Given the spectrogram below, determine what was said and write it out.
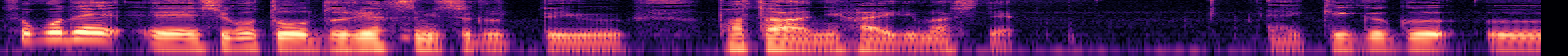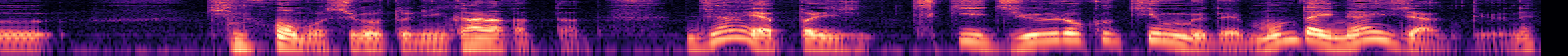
そこで、えー、仕事をずる休みするっていうパターンに入りまして、えー、結局、昨日も仕事に行かなかった。じゃあやっぱり月16勤務で問題ないじゃんっていうね、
